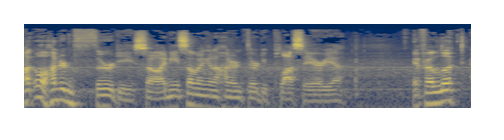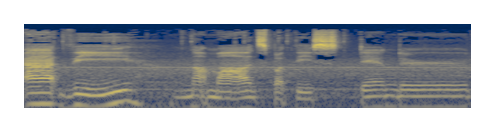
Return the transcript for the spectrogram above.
oh, 130. So I need something in 130 plus area. If I looked at the, not mods, but the standard,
